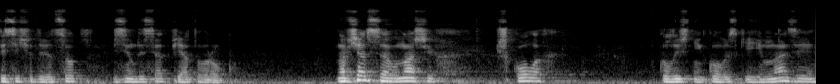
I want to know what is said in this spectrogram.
1985 року. Навчався у наших школах в колишній Ковальській гімназії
